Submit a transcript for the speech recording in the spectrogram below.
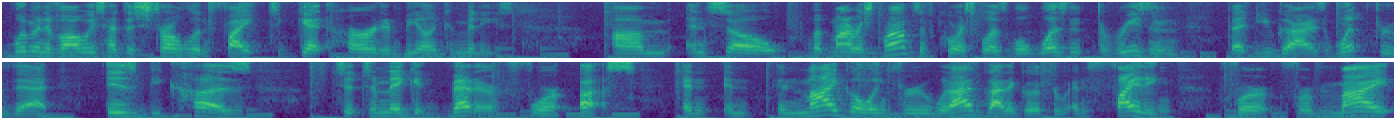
Women have always had to struggle and fight to get heard and be on committees. Um, and so, but my response, of course, was, well, wasn't the reason that you guys went through that is because to, to make it better for us. And, and, and my going through what I've got to go through and fighting for, for my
